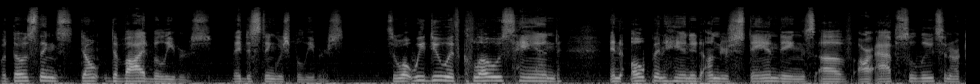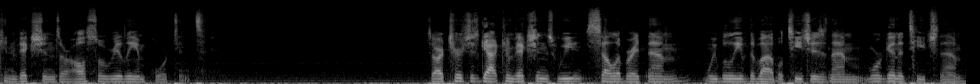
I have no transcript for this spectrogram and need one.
But those things don't divide believers, they distinguish believers. So, what we do with closed hand and open handed understandings of our absolutes and our convictions are also really important. So, our church has got convictions. We celebrate them. We believe the Bible teaches them. We're going to teach them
